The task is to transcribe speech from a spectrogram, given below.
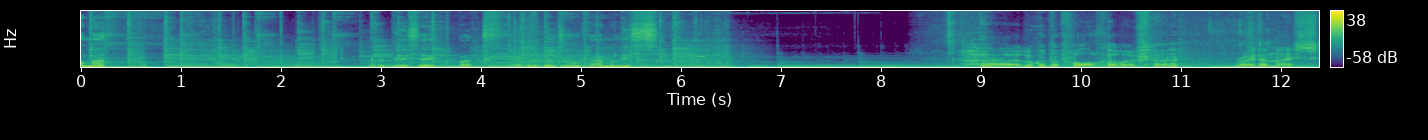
Rural Oklahoma. Very basic but agricultural families. Ah, look at the fall colors, huh? Bright and nice.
